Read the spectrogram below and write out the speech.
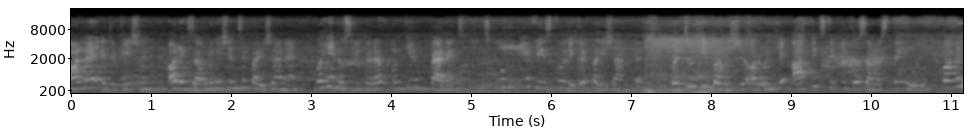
ऑनलाइन एजुकेशन और एग्जामिनेशन से परेशान है, वहीं दूसरी तरफ़ उनके पेरेंट्स स्कूल के फ़ीस को लेकर परेशान है। बच्चों की भविष्य और उनके आर्थिक स्थिति को समझते हुए पवे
